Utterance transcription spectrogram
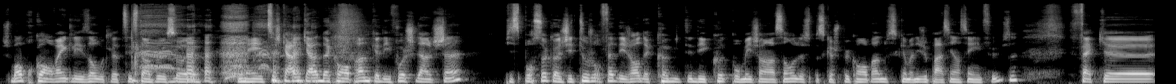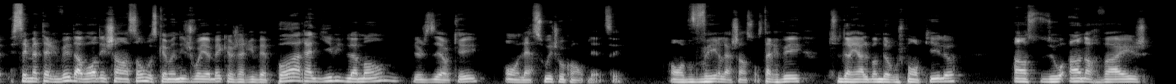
je suis bon pour convaincre les autres là. Tu sais, c'est un peu ça. Là. Mais tu sais, je suis quand même capable de comprendre que des fois je suis dans le champ. Puis c'est pour ça que j'ai toujours fait des genres de comités d'écoute pour mes chansons, là, c'est parce que je peux comprendre aussi que un moment donné, j'ai patience infuse. là. Fait que euh, c'est m'est arrivé d'avoir des chansons où ce que un moment donné, je voyais bien que j'arrivais pas à rallier le monde. Là, je disais OK, on la switch au complet, tu sais. On vire la chanson. C'est arrivé sur le dernier album de Rouge Pompier là, en studio en Norvège.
